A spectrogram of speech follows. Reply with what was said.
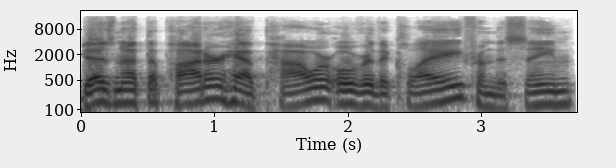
Does not the potter have power over the clay from the same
